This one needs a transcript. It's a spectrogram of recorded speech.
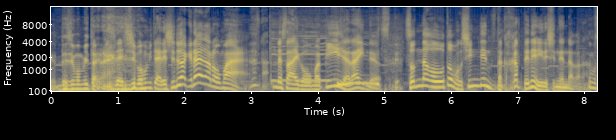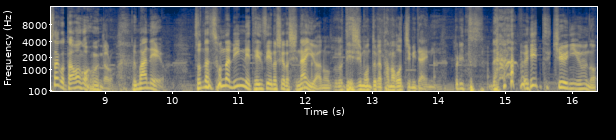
デジモンみたいな。ねで自分みたいに死ぬわけないだろお前。なんで最後お前ピーじゃないんだよ。そんな音も心電図なんかかかってねえ家で死んでんだから。でも最後卵を産むんだろ。産まねえよそんなそんな輪廻転生の仕方しないよ。あのデジモンとかたまごっちみたいに。プリッとさプリって急に産むの。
